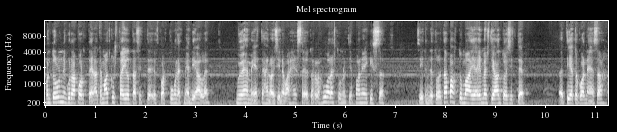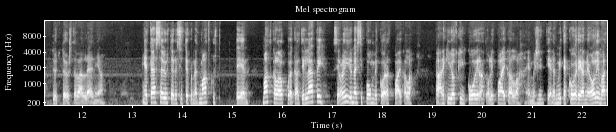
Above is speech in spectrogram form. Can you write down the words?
on tullut niin kuin raportteja näiltä matkustajilta, sitten, jotka ovat puhuneet medialle myöhemmin, että hän oli siinä vaiheessa jo todella huolestunut ja paniikissa siitä, mitä tulee tapahtumaan. Ja ilmeisesti antoi sitten tietokoneensa tyttöystävälleen ja Ja tässä yhteydessä sitten, kun näitä matkustajien matkalaukkuja käytiin läpi, siellä oli ilmeisesti pommikoirat paikalla, tai ainakin jotkin koirat oli paikalla, emme siis tiedä mitä koiria ne olivat.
